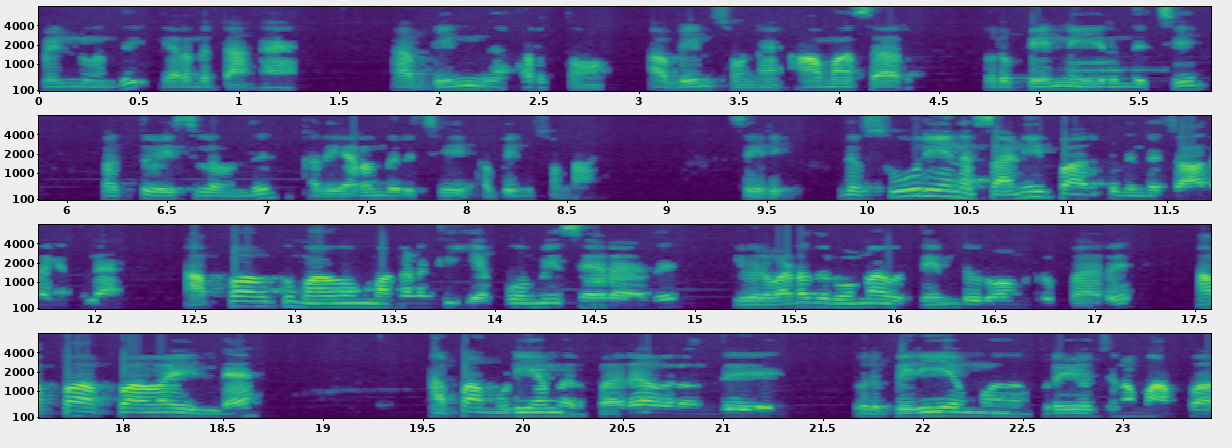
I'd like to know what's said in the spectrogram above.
பெண் வந்து இறந்துட்டாங்க அப்படின்னு அர்த்தம் அப்படின்னு சொன்னேன். ஆமா சார் ஒரு பெண் இருந்துச்சு பத்து வயசுல வந்து அது இறந்துருச்சு அப்படின்னு சொன்னாங்க. சரி இந்த சூரியனை சனி பார்க்குது இந்த ஜாதகத்துல அப்பாவுக்கும் மகன் மகனுக்கு எப்பவுமே சேராது. இவர் வடது துருவம்னா அவர் தென் ரூம் இருப்பாரு. அப்பா அப்பாவா இல்லை. அப்பா முடியாம இருப்பாரு. அவர் வந்து ஒரு பெரிய ம- பிரயோஜனம் அப்பா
